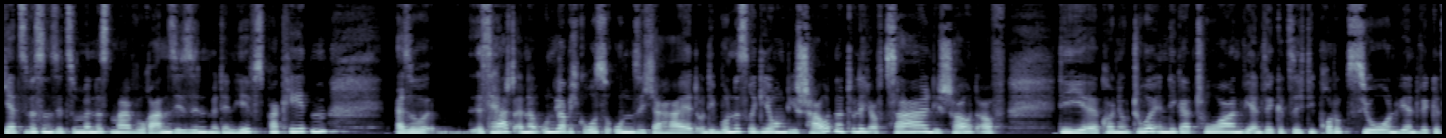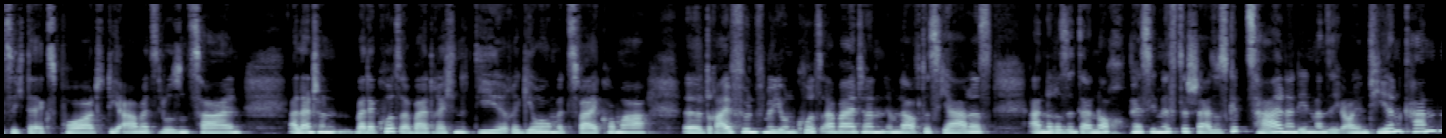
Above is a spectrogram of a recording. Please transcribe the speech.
Jetzt wissen sie zumindest mal, woran sie sind mit den Hilfspaketen. Also es herrscht eine unglaublich große Unsicherheit. Und die Bundesregierung, die schaut natürlich auf Zahlen, die schaut auf die äh, Konjunkturindikatoren, wie entwickelt sich die Produktion, wie entwickelt sich der Export, die Arbeitslosenzahlen. Allein schon bei der Kurzarbeit rechnet die Regierung mit 2,35 Millionen Kurzarbeitern im Laufe des Jahres. Andere sind da noch pessimistischer. Also es gibt Zahlen, an denen man sich orientieren kann.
